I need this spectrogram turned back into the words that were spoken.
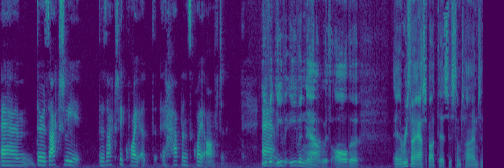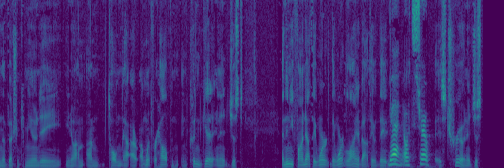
Um, there's actually there's actually quite a, it happens quite often. Even, Um, even even now with all the and the reason I ask about this is sometimes in the veteran community, you know, I'm, I'm told I, I went for help and, and couldn't get it, and it just, and then you find out they weren't they weren't lying about it. They, they Yeah, no, it's true. it's true, and it just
